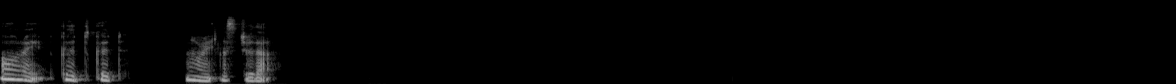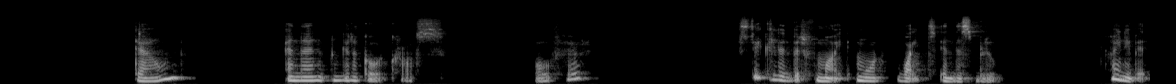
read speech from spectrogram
All right, good, good. All right, let's do that. Down, and then I'm gonna go across, over. Take a little bit of my, more white in this blue, tiny bit.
